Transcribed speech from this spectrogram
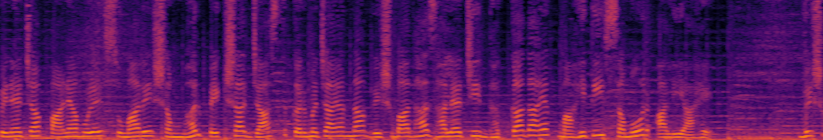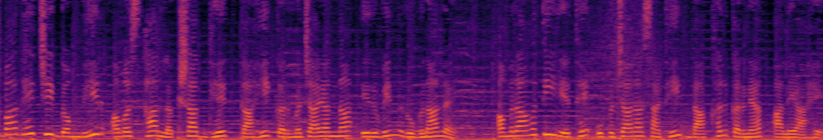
पिण्याच्या पाण्यामुळे सुमारे शंभरपेक्षा जास्त कर्मचाऱ्यांना विषबाधा झाल्याची धक्कादायक माहिती समोर आली आहे. विषबाधेची गंभीर अवस्था लक्षात घेत काही कर्मचाऱ्यांना इरविन रुग्णालय अमरावती येथे उपचारासाठी दाखल करण्यात आले आहे.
